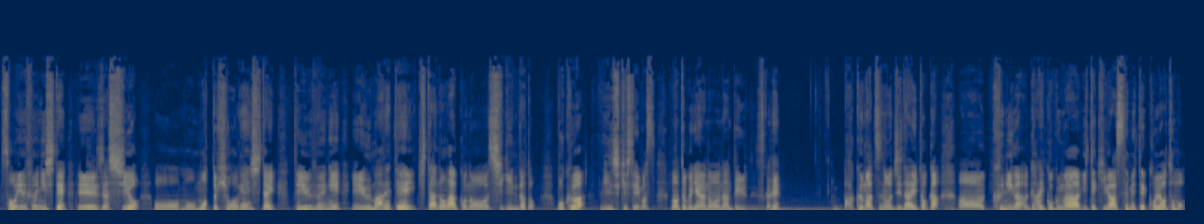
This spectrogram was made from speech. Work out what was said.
そういう風にして、えー、じゃあ詩を、もうもっと表現したいっていう風に、えー、生まれてきたのがこの詩吟だと、僕は認識しています。まあ、特にあの、なんて言うんですかね。幕末の時代とか、あ国が、外国が、いて気が攻めてこようとも、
